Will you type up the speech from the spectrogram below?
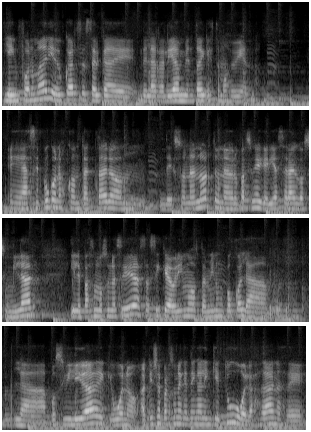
y a informar y educarse acerca de, la realidad ambiental que estamos viviendo. Eh, hace poco nos contactaron de Zona Norte, una agrupación que quería hacer algo similar y le pasamos unas ideas, así que abrimos también un poco la, la posibilidad de que, bueno, aquella persona que tenga la inquietud o las ganas de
